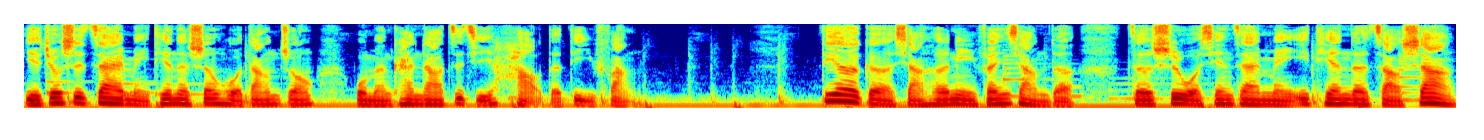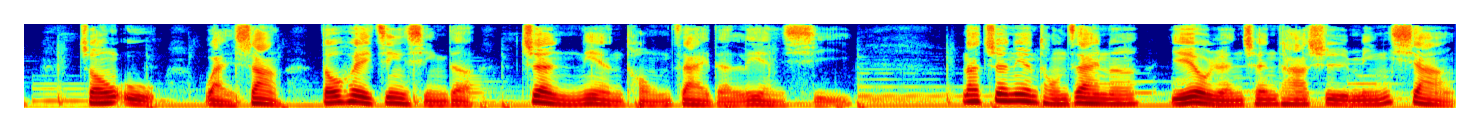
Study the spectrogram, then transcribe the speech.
也就是在每天的生活当中，我们看到自己好的地方。第二个想和你分享的，则是我现在每一天的早上。中午、晚上都会进行的正念同在的练习。那正念同在呢？也有人称它是冥想，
